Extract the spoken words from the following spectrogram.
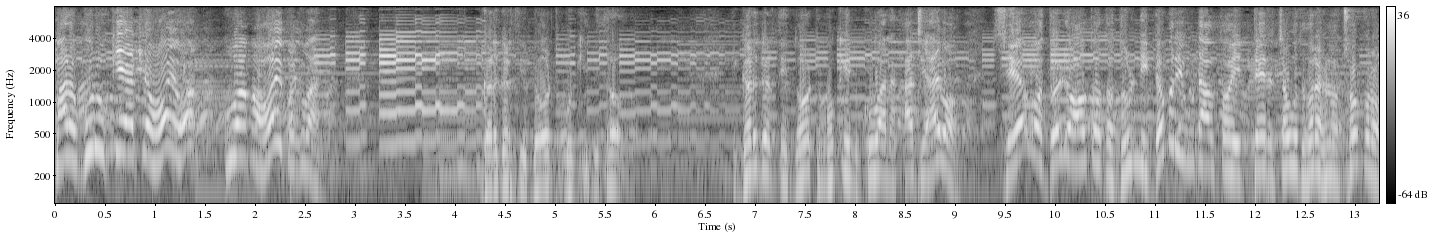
મારો ગુરુ કે એટલે હોય, હો, કુવામાં હોય ભગવાન. ગડગડથી દોટ મૂકી દીધો. ગડગડથી દોટ મૂકીને કુવાના કાંઠે આવ્યો. જેવો દોડ્યો આવતો તો ધૂળની ડમરી ઉડાવતો હોય તેર ચૌદ વર્ષનો છોકરો.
